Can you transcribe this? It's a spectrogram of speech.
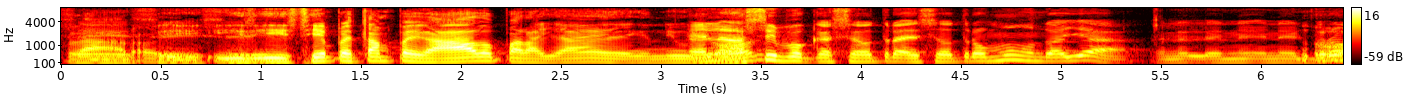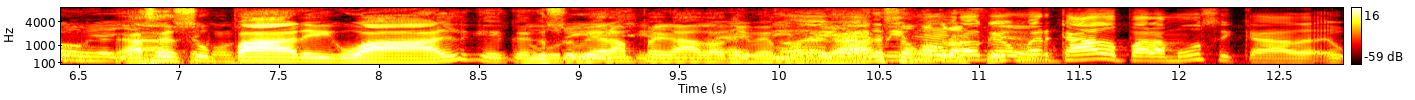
Claro, y, siempre están pegados para allá en New York. Sí, porque ese, otra, ese otro mundo allá, en el, en, el Bronx. Hacen su par igual, que, que se hubieran pegado a nivel mundial. Es un mercado para la música eh,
